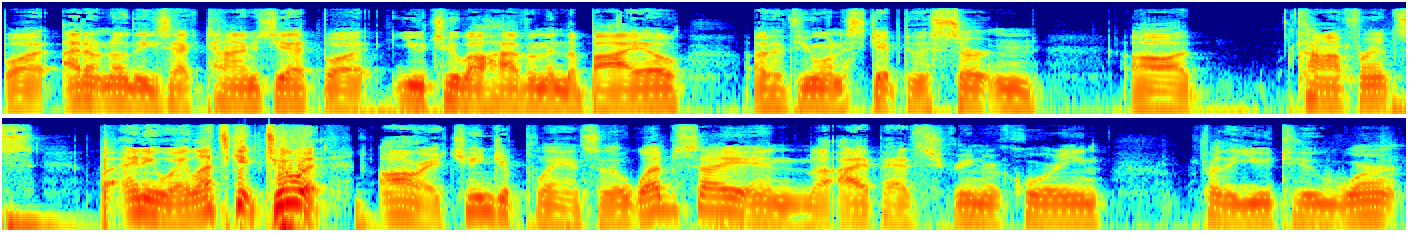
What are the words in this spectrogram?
but I don't know the exact times yet, but YouTube I'll have them in the bio of if you want to skip to a certain uh, conference. But anyway, let's get to it. All right, change of plans. So the website and the iPad screen recording for the YouTube weren't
